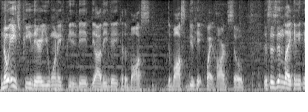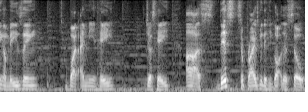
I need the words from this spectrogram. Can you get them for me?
No HP there. You want HP today, uh, day because the boss, the boss do hit quite hard. So this isn't like anything amazing, but I mean, hey, just hey. Uh, this surprised me that he got this. So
